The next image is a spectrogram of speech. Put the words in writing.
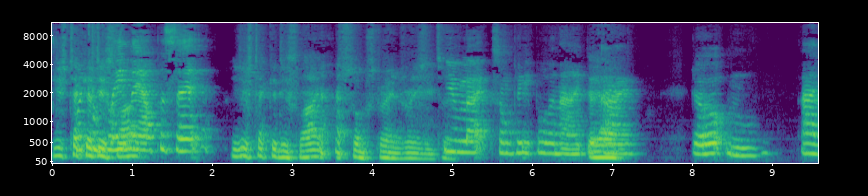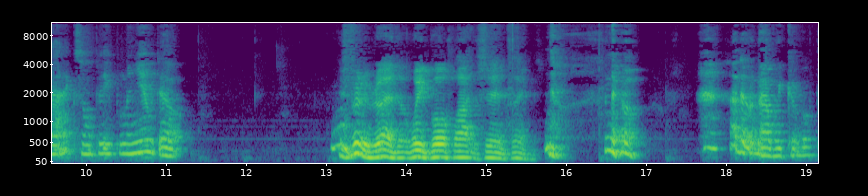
You just we're take a completely dislike. opposite. You just take a dislike for some strange reason to. You like some people and I, do, Yeah. I don't, and I like some people and you don't. It's very rare that we both like the same thing. No, I don't know how we come up.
